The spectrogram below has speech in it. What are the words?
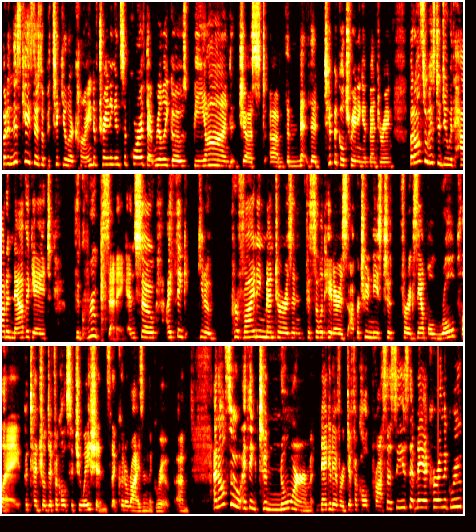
but in this case, there's a particular kind of training and support that really goes beyond just um, the, the typical training and mentoring, but also has to do with how to navigate the group setting. And so I think, you know, providing mentors and facilitators opportunities to, for example, role play potential difficult situations that could arise in the group. Um, and also, I think to norm negative or difficult processes that may occur in the group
